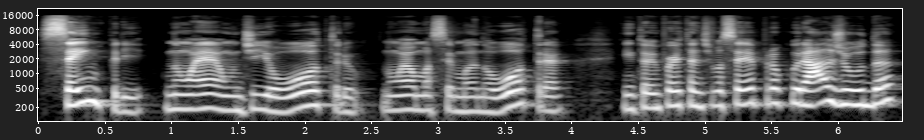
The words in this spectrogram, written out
sempre, não é um dia ou outro, não é uma semana ou outra, então é importante você procurar ajuda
